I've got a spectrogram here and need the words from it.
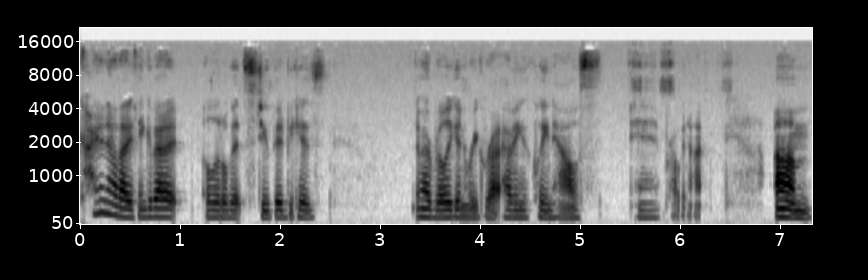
kind of now that I think about it a little bit stupid because am I really going to regret having a clean house? Eh, probably not. Um,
